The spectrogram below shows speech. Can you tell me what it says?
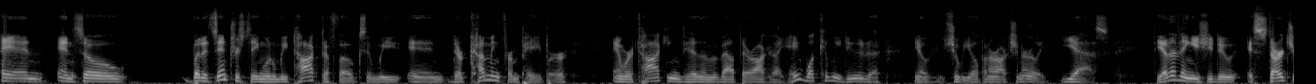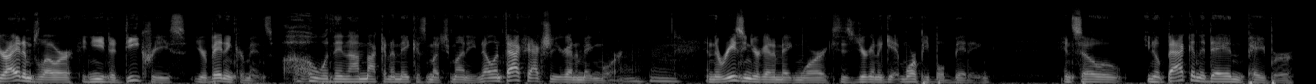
And and so but it's interesting when we talk to folks and we and they're coming from paper and we're talking to them about their auction like, "Hey, what can we do to, you know, should we open our auction early?" Yes. The other thing you should do is start your items lower and you need to decrease your bid increments. Oh, well, then I'm not going to make as much money. No, in fact, actually, you're going to make more. Mm-hmm. And the reason you're going to make more is you're going to get more people bidding. And so, you know, back in the day in the paper,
